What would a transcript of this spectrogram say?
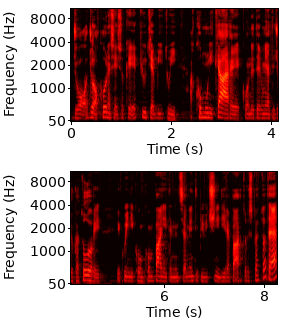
gio- gioco, nel senso che più ti abitui a comunicare con determinati giocatori e quindi con compagni tendenzialmente più vicini di reparto rispetto a te,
